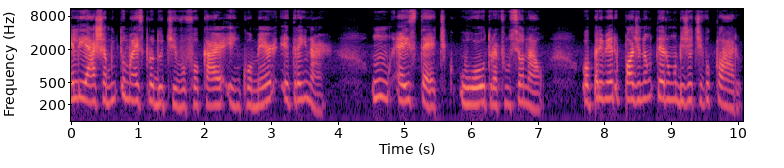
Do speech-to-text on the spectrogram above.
ele acha muito mais produtivo focar em comer e treinar. Um é estético, o outro é funcional. O primeiro pode não ter um objetivo claro,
